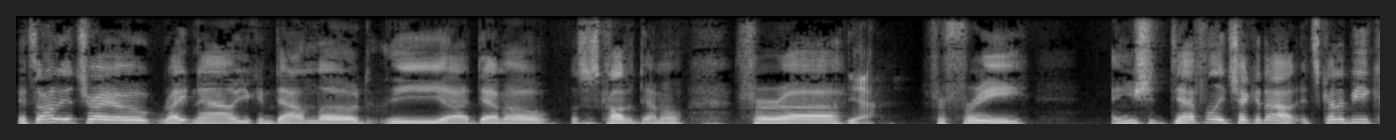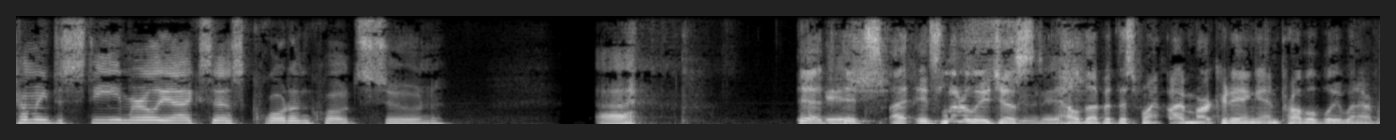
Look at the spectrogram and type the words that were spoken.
it's on itch.io right now. You can download the uh, demo. Let's just call it a demo for uh, Yeah. for free, and you should definitely check it out. It's going to be coming to Steam Early Access, quote unquote, soon. Uh, Yeah, it's uh, it's literally just Soonish. held up at this point by marketing and probably whenever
